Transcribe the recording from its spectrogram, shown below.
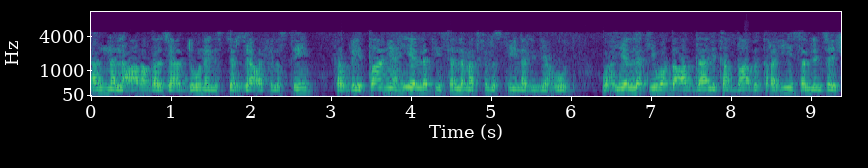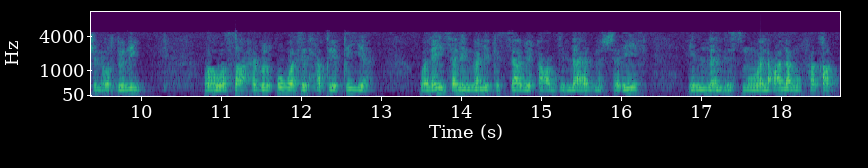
أن العرب جادون لاسترجاع فلسطين فبريطانيا هي التي سلمت فلسطين لليهود وهي التي وضعت ذلك الضابط رئيسا للجيش الأردني وهو صاحب القوة الحقيقية. وليس للملك السابق عبد الله بن الشريف إلا الاسم والعلم فقط.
